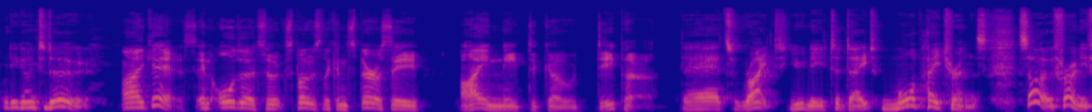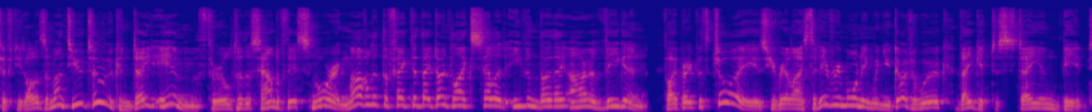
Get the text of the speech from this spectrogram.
what are you going to do? I guess, in order to expose the conspiracy, I need to go deeper. That's right, you need to date more patrons. So, for only $50 a month, you too can date M. Thrill to the sound of their snoring. Marvel at the fact that they don't like salad even though they are a vegan. Vibrate with joy as you realize that every morning when you go to work, they get to stay in bed.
